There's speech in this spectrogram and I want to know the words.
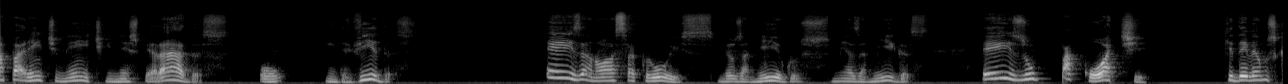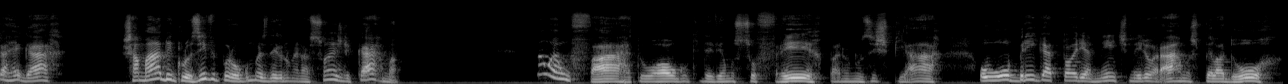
aparentemente inesperadas ou indevidas. Eis a nossa cruz, meus amigos, minhas amigas, eis o pacote que devemos carregar, chamado inclusive por algumas denominações de karma. Não é um fardo ou algo que devemos sofrer para nos espiar ou obrigatoriamente melhorarmos pela dor,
